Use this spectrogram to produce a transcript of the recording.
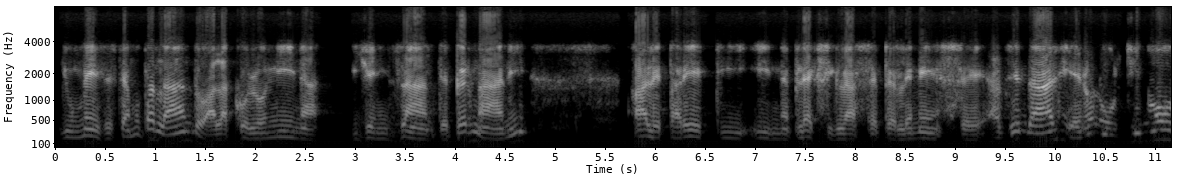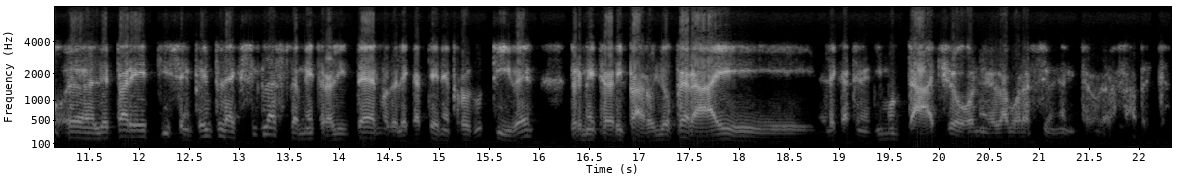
di un mese stiamo parlando, alla colonnina igienizzante per mani, alle pareti in plexiglass per le mense aziendali e non ultimo eh, le pareti sempre in plexiglass da mettere all'interno delle catene produttive per mettere a riparo gli operai nelle catene di montaggio o nelle lavorazioni all'interno della fabbrica.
